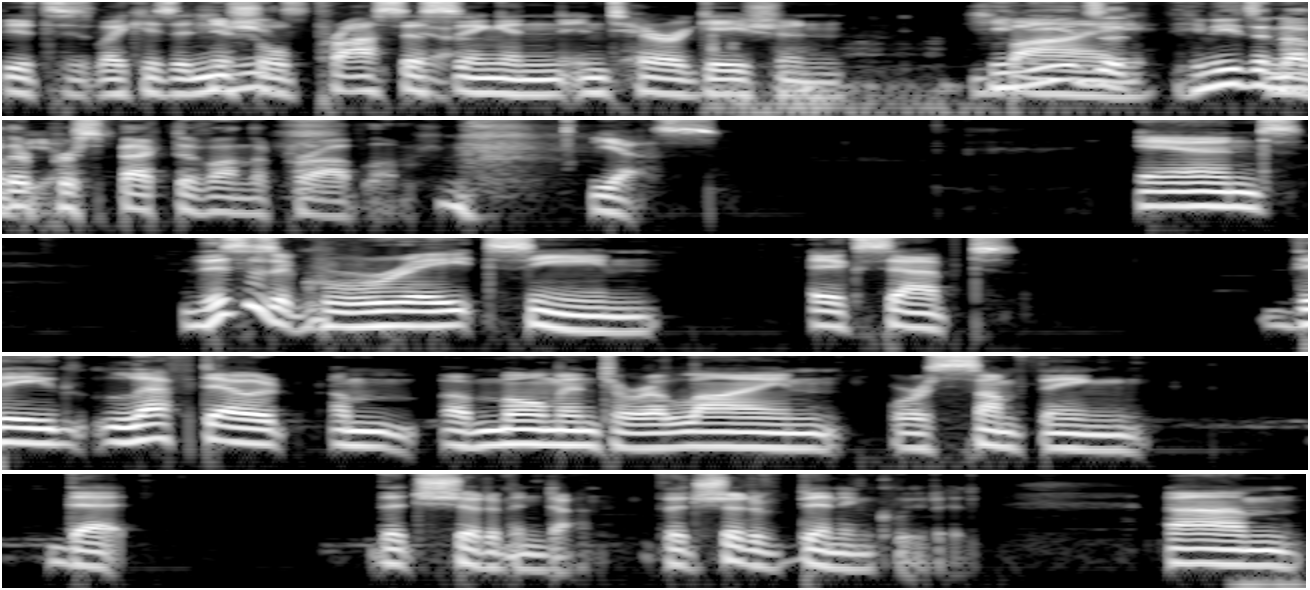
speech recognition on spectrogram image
it's like his initial needs, processing yeah. and interrogation he needs a, he needs another Mobius. perspective on the problem yes and this is a great scene, except they left out a, a moment or a line or something that that should have been done, that should have been included. Um,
